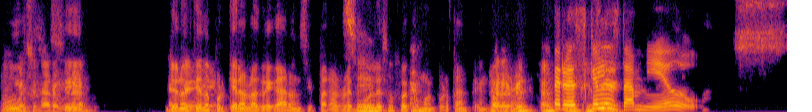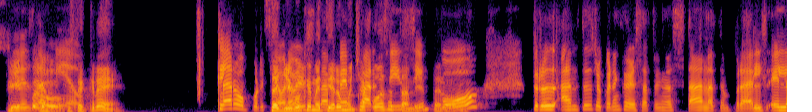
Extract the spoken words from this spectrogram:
no lo Uf, mencionaron, sí. ¿verdad? Yo no entiendo Entre- por qué no lo agregaron, si para Red Sí. Bull eso fue como importante, en Para realidad. Red- Pero es que les da miedo, Sí, les da pero miedo. ¿Usted cree? Claro, porque sea, yo ahora digo que metieron mucha cosa también, pero- participó, pero antes recuerden que Verstappen no estaba en la temporada, él,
